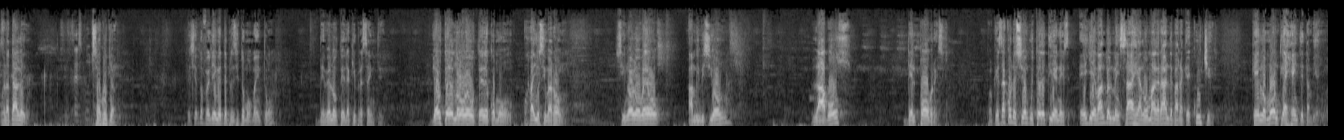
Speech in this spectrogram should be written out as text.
Buenas tardes. Se escucha. ¿Se escucha? Me siento feliz en este preciso momento de verlo a ustedes aquí presentes. Yo a ustedes no lo veo a ustedes como rayos cimarrón, sino lo veo a mi visión, la voz del pobre. Porque esa conexión que ustedes tienen es llevando el mensaje a lo más grande para que escuche que en los montes hay gente también.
